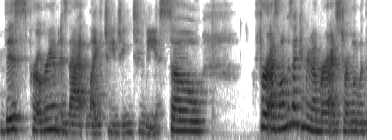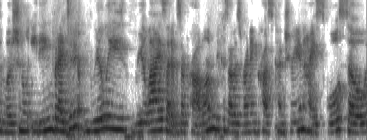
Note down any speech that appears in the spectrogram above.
this program is that life changing to me. So for as long as I can remember, I struggled with emotional eating, but I didn't really realize that it was a problem because I was running cross country in high school. So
